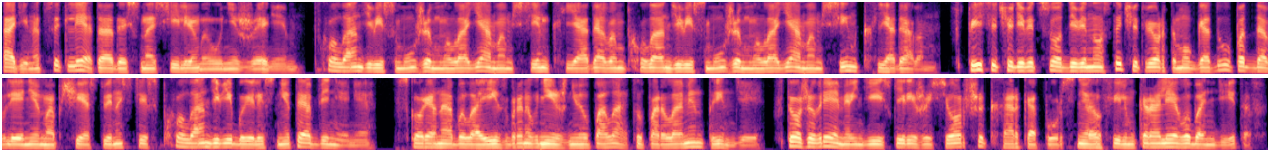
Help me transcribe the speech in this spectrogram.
11 лет ада с насилием и унижением. Пхуландеви с мужем Малаямом Сингхьядавом Пхуландеви с мужем Малаямом Сингхьядавом. В 1994 году под давлением общественности с Пхуландеви были сняты обвинения, Вскоре она была избрана в Нижнюю палату парламента Индии. В то же время индийский режиссер Шикхар Капур снял фильм «Королева бандитов»,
